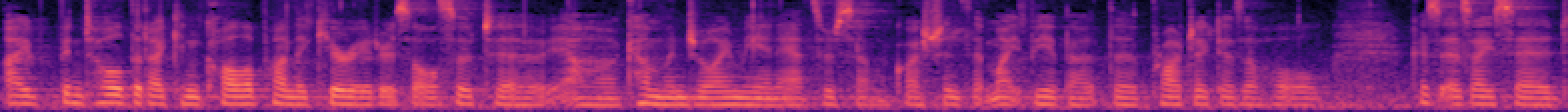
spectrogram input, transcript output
I, have been told that I can call upon the curators also to uh, come and join me and answer some questions that might be about the project as a whole. Because, as I said,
